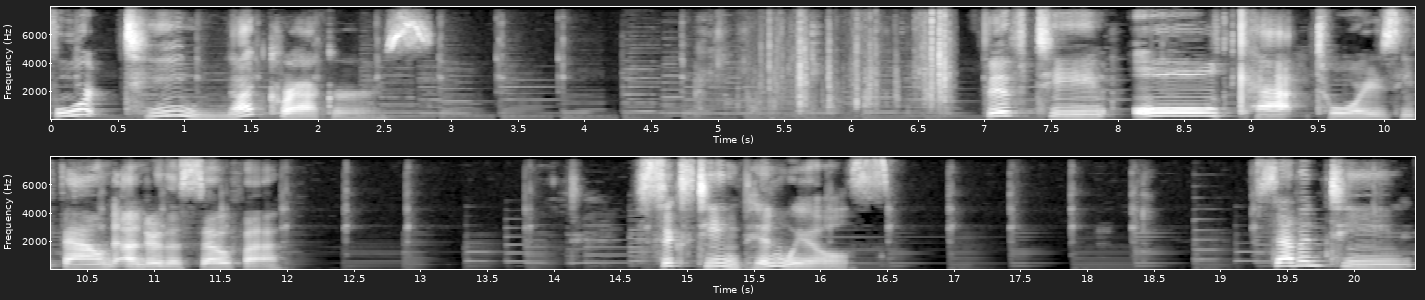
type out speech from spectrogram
14 nutcrackers, 15 old cat toys he found under the sofa, 16 pinwheels, 17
